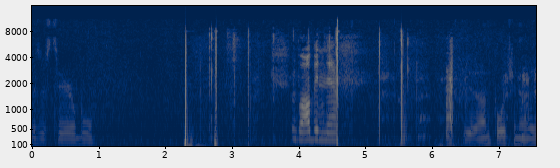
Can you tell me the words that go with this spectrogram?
This is terrible. We've all been there. Yeah, unfortunately.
